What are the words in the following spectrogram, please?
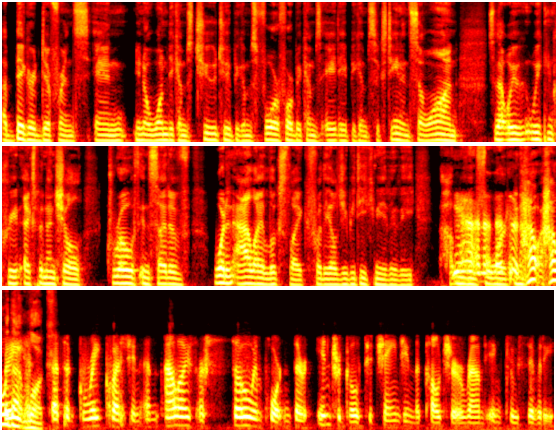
a bigger difference in you know one becomes two two becomes four four becomes eight eight becomes 16 and so on so that we we can create exponential growth inside of what an ally looks like for the lgbt community uh, yeah, moving and forward and how, how would that look? that's a great question and allies are so important. They're integral to changing the culture around inclusivity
